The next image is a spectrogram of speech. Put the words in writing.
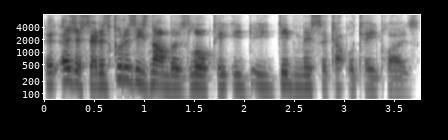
as you said, as good as his numbers looked, he, he, he did miss a couple of key plays.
